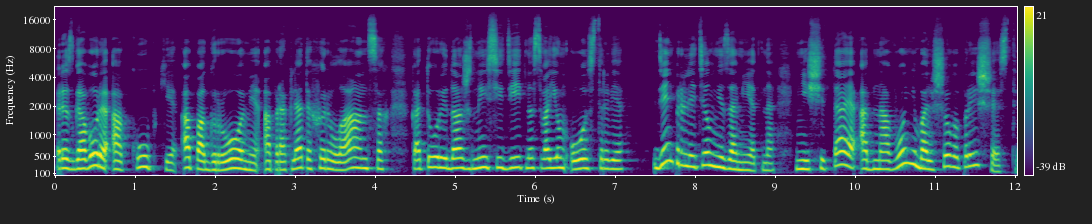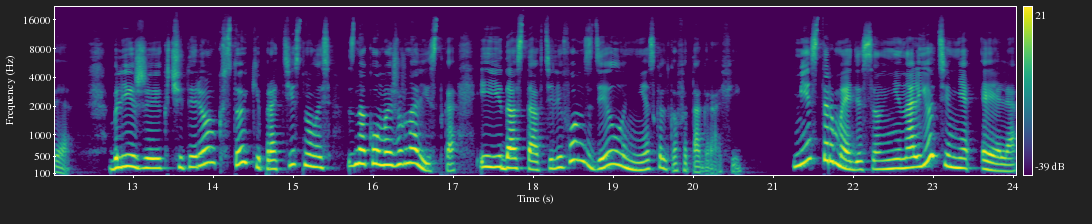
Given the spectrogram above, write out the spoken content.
Разговоры о кубке, о погроме, о проклятых ирландцах, которые должны сидеть на своем острове. День пролетел незаметно, не считая одного небольшого происшествия – Ближе к четырем к стойке протиснулась знакомая журналистка и, достав телефон, сделала несколько фотографий. «Мистер Мэдисон, не нальете мне Эля?»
